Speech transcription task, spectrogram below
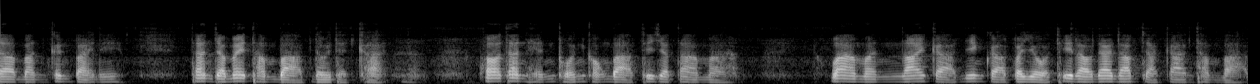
ดาบันขึ้นไปนี้ ท่านจะไม่ทำบาปโดยเด็ดขาด เพราะท่านเห็นผลของบาปที่จะตามมา ว่ามันร้ายกาจยิ่งกว่าประโยชน์ที่เราได้รับจากการทำบาป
